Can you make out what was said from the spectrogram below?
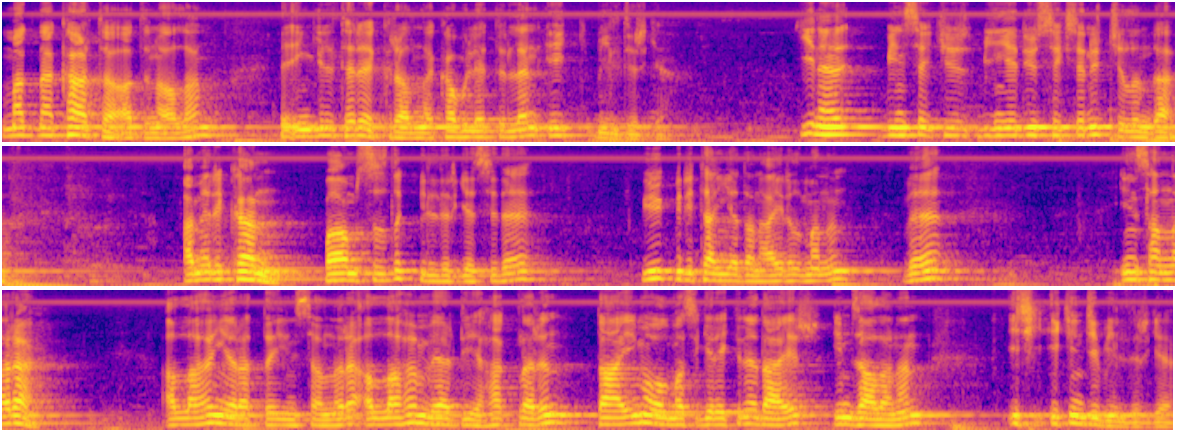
Magna Carta adını alan ve İngiltere Kralı'na kabul ettirilen ilk bildirge. Yine 1800, 1783 yılında Amerikan bağımsızlık bildirgesi de Büyük Britanya'dan ayrılmanın ve insanlara Allah'ın yarattığı insanlara Allah'ın verdiği hakların daimi olması gerektiğine dair imzalanan ikinci bildirge.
